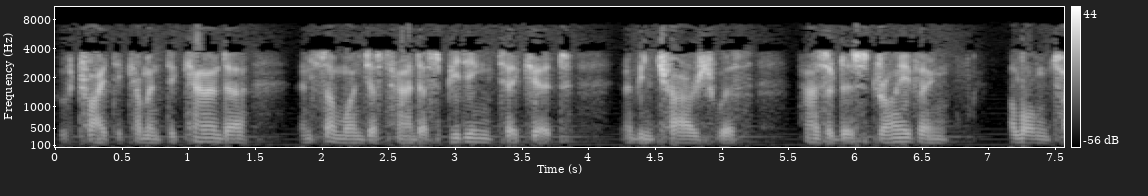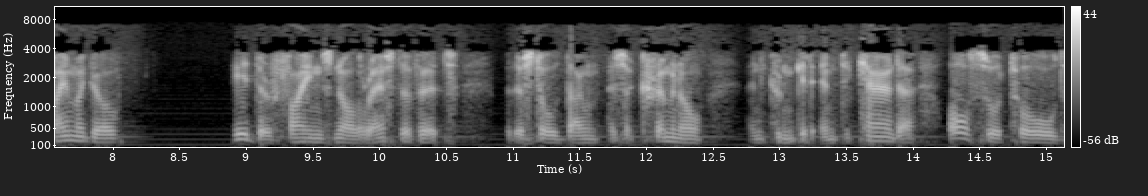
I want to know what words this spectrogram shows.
who've tried to come into Canada, and someone just had a speeding ticket and been charged with hazardous driving a long time ago, paid their fines and all the rest of it, but they're still down as a criminal and couldn't get into Canada. Also told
